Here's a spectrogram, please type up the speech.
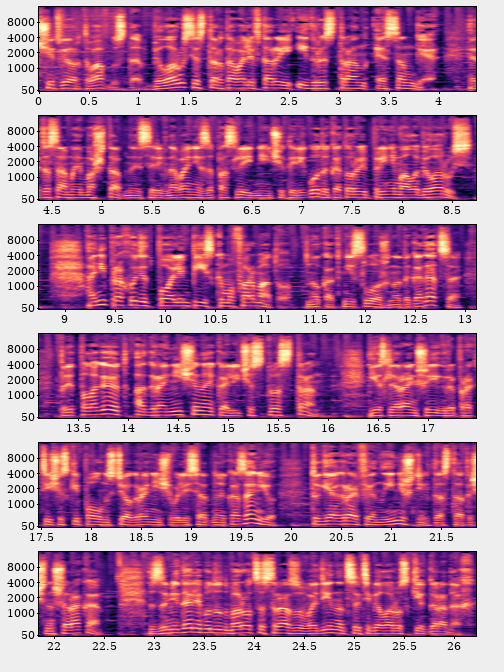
4 августа в Беларуси стартовали вторые игры стран СНГ. Это самые масштабные соревнования за последние четыре года, которые принимала Беларусь. Они проходят по олимпийскому формату, но, как несложно догадаться, предполагают ограниченное количество стран. Если раньше игры практически полностью ограничивались одной Казанью, то география нынешних достаточно широка. За медали будут бороться сразу в 11 белорусских городах.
